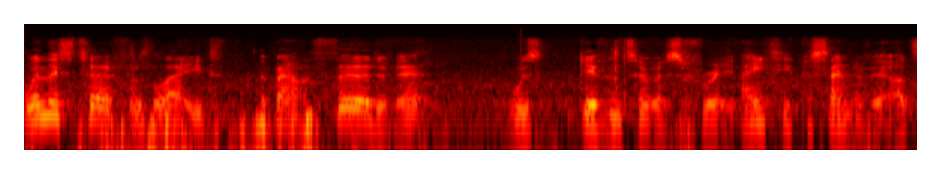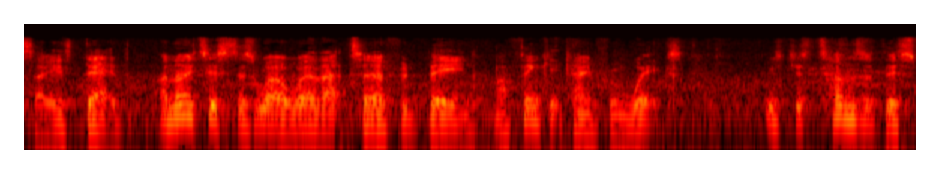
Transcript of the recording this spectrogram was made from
When this turf was laid, about a third of it was given to us free. 80% of it, I'd say, is dead. I noticed as well where that turf had been, I think it came from Wickes, it was just tons of this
